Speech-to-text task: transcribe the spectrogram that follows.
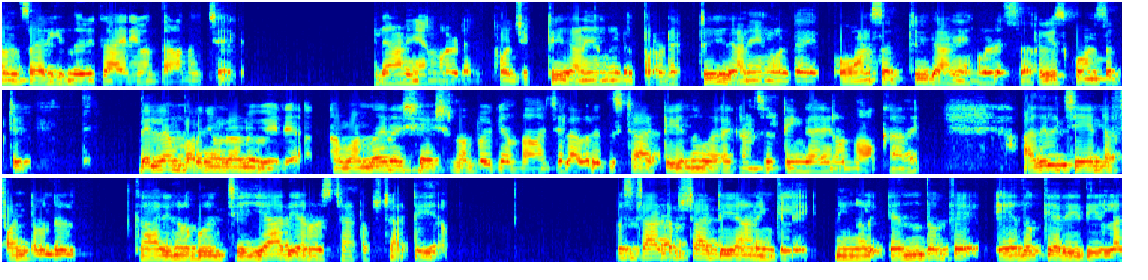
സംസാരിക്കുന്ന ഒരു കാര്യം എന്താണെന്ന് വെച്ചാൽ ഇതാണ് ഞങ്ങളുടെ പ്രൊജക്റ്റ് ഇതാണ് ഞങ്ങളുടെ പ്രൊഡക്റ്റ് ഇതാണ് ഞങ്ങളുടെ കോൺസെപ്റ്റ് ഇതാണ് ഞങ്ങളുടെ സർവീസ് കോൺസെപ്റ്റ് ഇതെല്ലാം പറഞ്ഞുകൊണ്ടാണ് വരിക. വന്നതിന് ശേഷം സംഭവിക്കുന്നത് എന്താണെന്ന് വെച്ചാൽ അവരിത് സ്റ്റാർട്ട് ചെയ്യുന്ന വേറെ കൺസൾട്ടിങ് കാര്യങ്ങൾ നോക്കാതെ അതിൽ ചെയ്യേണ്ട ഫണ്ടമെന്റൽ കാര്യങ്ങൾ പോലും ചെയ്യാതെയാണ് ഒരു സ്റ്റാർട്ടപ്പ് സ്റ്റാർട്ട് ചെയ്യുക. ഒരു സ്റ്റാർട്ടപ്പ് സ്റ്റാർട്ട് ചെയ്യുകയാണെങ്കിൽ നിങ്ങൾ എന്തൊക്കെ ഏതൊക്കെ രീതിയിലുള്ള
